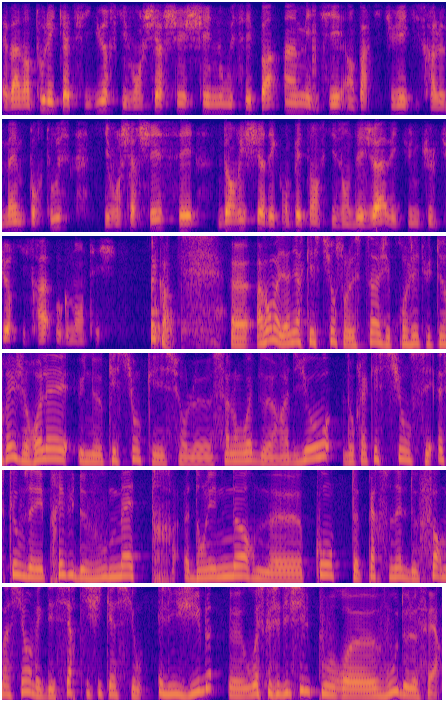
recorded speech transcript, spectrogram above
Et eh ben, dans tous les cas de figure, ce qu'ils vont chercher chez nous, ce n'est pas un métier en particulier qui sera le même pour tous. Ce qu'ils vont chercher, c'est d'enrichir des compétences qu'ils ont déjà avec une culture qui sera augmentée. D'accord. Euh, avant ma dernière question sur le stage et projet tutoré, je relais une question qui est sur le salon web de la radio. Donc la question c'est est-ce que vous avez prévu de vous mettre dans les normes euh, compte personnel de formation avec des certifications éligibles euh, ou est-ce que c'est difficile pour vous de le faire?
